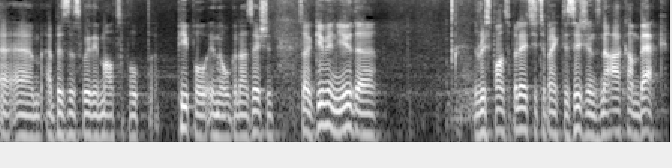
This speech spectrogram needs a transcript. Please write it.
uh, um, a business where there are multiple people in the organization. So, giving you the, the responsibility to make decisions, now I come back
